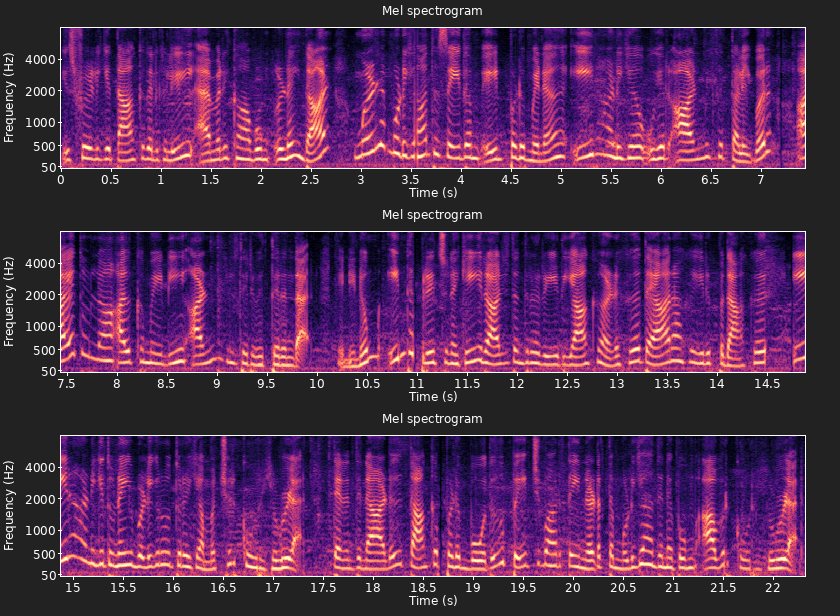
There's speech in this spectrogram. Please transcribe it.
இஸ்ரேலிய தாக்குதல்களில் அமெரிக்காவும் இணைந்தால் மீள முடியாத சேதம் ஏற்படும் என ஈரானிய உயர் ஆன்மீக தலைவர் அயதுல்லா அல்கமேனி அண்மையில் தெரிவித்திருந்தார். எனினும் இந்த பிரச்சினையை ராஜதந்திர ரீதியாக அணுக தயாராக இருப்பதாக ஈரானிய துணை வெளியுறவுத்துறை அமைச்சர் கூறியுள்ளார். தனது நாடு தாக்கப்படும் போது பேச்சுவார்த்தை நடத்த முடியாதெனவும் அவர் கூறியுள்ளார்.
